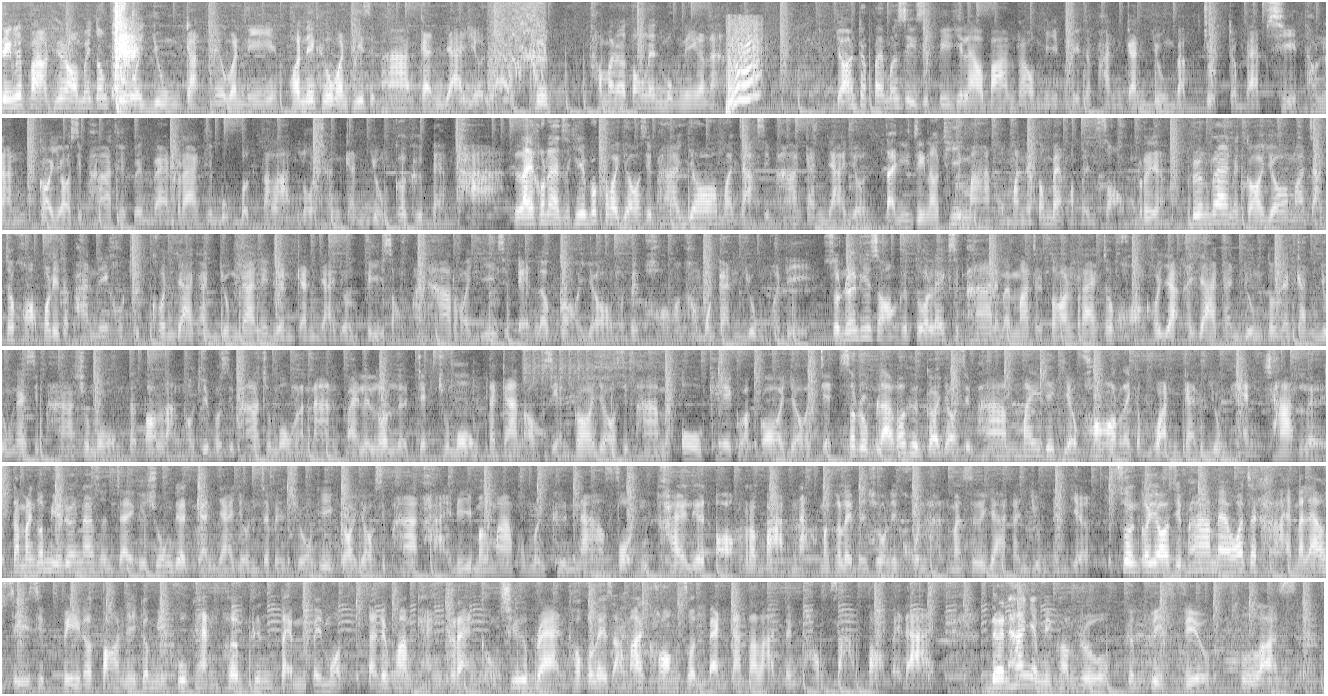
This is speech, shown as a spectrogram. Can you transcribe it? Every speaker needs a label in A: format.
A: จริงหรือเปล่าที่เราไม่ต้องกลัวยุงกัดในวันนี้ เพราะนี่คือวันที่ 15 กันยายน คือทำไมเราต้องเล่นมุกนี้กันนะ ย้อนกลับไปเมื่อ 40 ปีที่แล้วบ้านเรามีผลิตภัณฑ์กันยุงแบบจุดกับแบบฉีดเท่านั้น กย 15 ถือเป็นแบรนด์แรกที่บุกเบิกตลาดโลชั่นกันยุงก็คือแบบทา หลายคนอาจจะคิดว่ากย 15 ย่อมาจาก 15 กันยายน แต่จริงๆ แล้วที่มาของมันเนี่ยต้องแบ่งออกเป็น 2 เรื่อง เรื่องแรกเนี่ยกย มาจากเจ้าของผลิตภัณฑ์นี้เขาคิดค้นยากันยุงได้ในเดือนกันยายนปี 2521 แล้วกย มันไปพ้องกับคำว่ากันยุงพอดี ส่วนเรื่องที่ 2 คือตัวเลข 15 เนี่ยมันมาจากตอนแรกเจ้าของเขาอยากให้ยากันยุงตัวนี้กันยุงได้ 15 ชั่วโมง แต่ตอนหลังเขาคิดว่า 15 ชั่วโมงน่ะนานไปเลยลดเหลือ 7 ชั่วโมง แต่การออกเสียงกย 15 มันโอเคกว่ากย 7สรุปแล้วก็คือกย15 ไม่ได้เกี่ยวข้องอะไรกับวันกันยุงแห่งชาติเลย แต่มันก็มีเรื่องน่าสนใจคือช่วงเดือนกันยายนจะเป็นช่วงที่กย15 ขายดีมากๆ เพราะมันคือหน้าฝนไข้เลือดออกระบาดหนัก มันก็เลยเป็นช่วงที่คนหันมาซื้อยากันยุงกันเยอะ ส่วนกย15 แม้ว่าจะขายมาแล้ว 40 ปี แล้วตอนนี้ก็มีคู่แข่งเพิ่มขึ้นเต็มไปหมด แต่ด้วยความแข็งแกร่งของชื่อแบรนด์เขาก็เลยสามารถครองส่วนแบ่งการตลาดเป็นท็อป3ต่อไปได้ เดินห้างอย่างมีความรู้กับ Big View Plaza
